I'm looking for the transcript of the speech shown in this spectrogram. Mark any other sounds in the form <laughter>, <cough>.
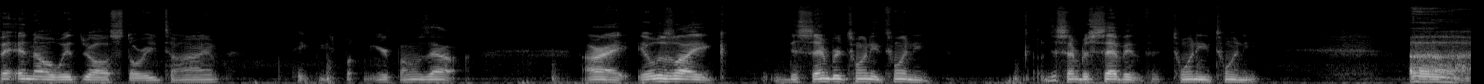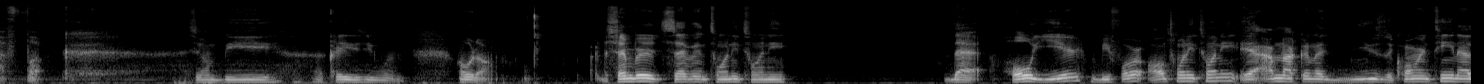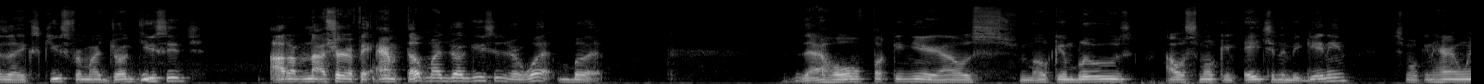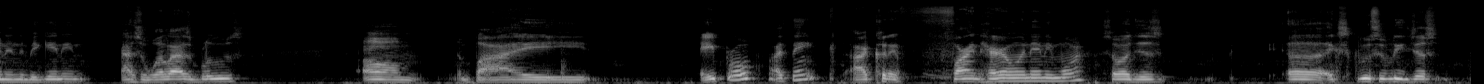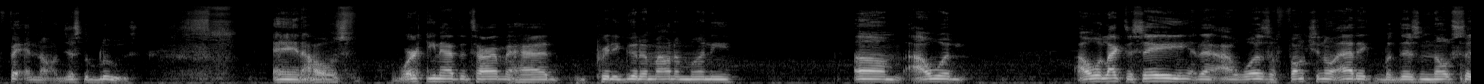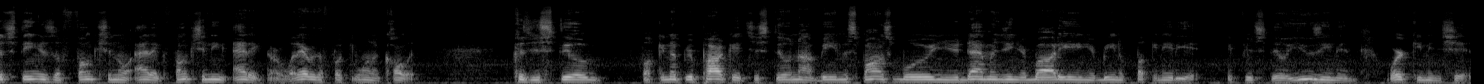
fentanyl withdrawal story time. Take these fucking earphones out. Alright, it was like December 2020. December 7th, 2020. Uh, fuck. It's gonna be a crazy one. Hold on. December 7th, 2020. That whole year before all 2020 yeah i'm not gonna use the quarantine as an excuse for my drug usage. I'm not sure if it amped up my drug usage or what but that whole fucking year i was smoking blues. I was smoking h in the beginning smoking heroin in the beginning as well as blues um by april i think. I couldn't find heroin anymore, so I just uh, exclusively just fentanyl, just the blues. And I was working at the time. I had pretty good amount of money. Um, I would, I would like to say that I was a functional addict, but there's no such thing as a functional addict, functioning addict, or whatever the fuck you want to call it, because you're still fucking up your pockets, you're still not being responsible, and you're damaging your body, and you're being a fucking idiot if you're still using and working and shit.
